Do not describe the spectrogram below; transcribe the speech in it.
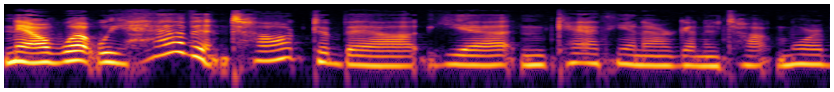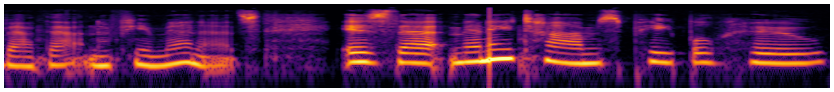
now, what we haven't talked about yet, and Kathy and I are going to talk more about that in a few minutes, is that many times people who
